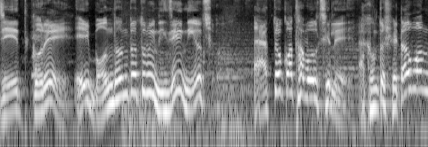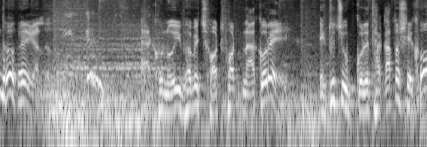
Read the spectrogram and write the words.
জেদ করে এই বন্ধন তো তুমি নিজেই নিয়েছ। এত কথা বলছিলে, এখন তো সেটাও বন্ধ হয়ে গেল। এখন ওইভাবে ছটফট না করে একটু চুপ করে থাকা তো শেখো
